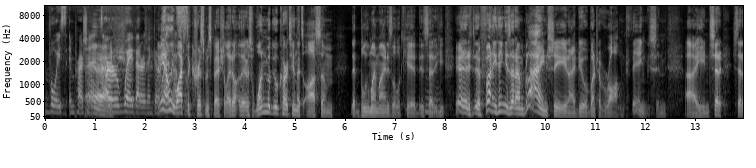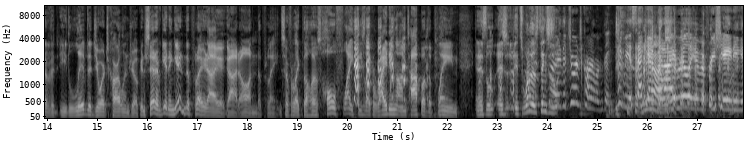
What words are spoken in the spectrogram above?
voice impressions Yeah. are way better than good I mean, I only ones. watched the Christmas special. I don't. There's one Magoo cartoon that's awesome that blew my mind as a little kid. Is that Mm-hmm. he? Yeah, the funny thing is that I'm blind, see, and I do a bunch of wrong things. And uh, he instead of, instead of he lived a George Carlin joke. Instead of getting in the plane, I got on the plane. So for like the whole, whole flight, he's like riding on top of the plane, and it's it's, it's one of those things. Sorry, the George Carlin thing took me a second, Yeah, but I really am appreciating it.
